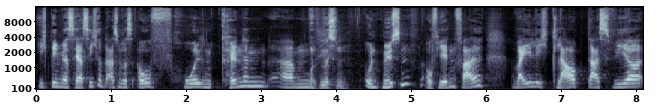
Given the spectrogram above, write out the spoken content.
ich bin mir sehr sicher, dass wir es aufholen können. Ähm, und müssen. Und müssen, auf jeden Fall, weil ich glaube, dass wir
